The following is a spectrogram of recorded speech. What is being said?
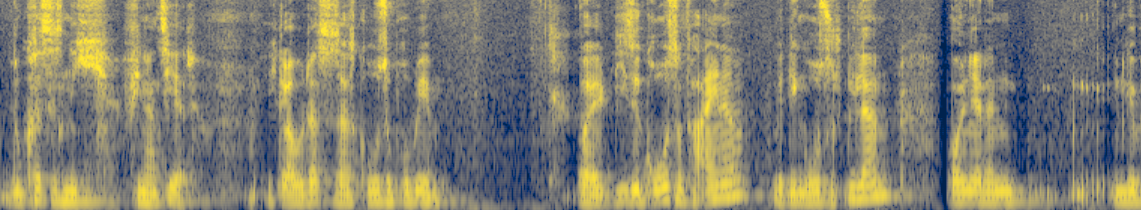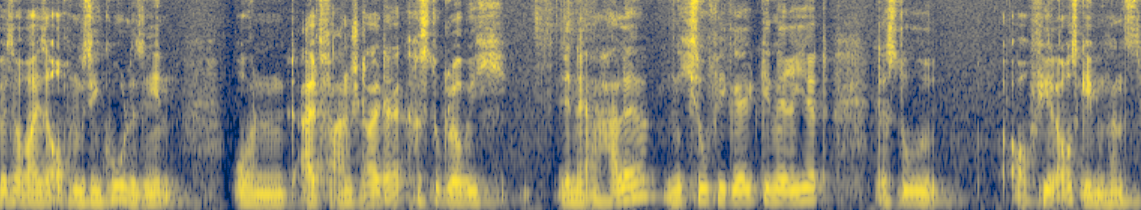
du kriegst es nicht finanziert. Ich glaube, das ist das große Problem. Weil diese großen Vereine mit den großen Spielern wollen ja dann in gewisser Weise auch ein bisschen Kohle sehen. Und als Veranstalter kriegst du, glaube ich, in der Halle nicht so viel Geld generiert, dass du auch viel ausgeben kannst.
